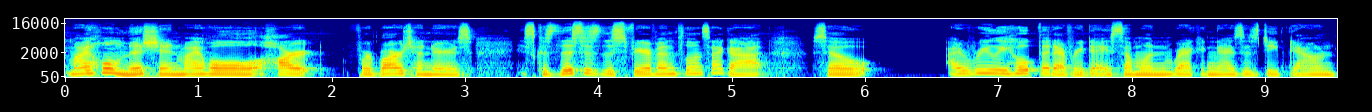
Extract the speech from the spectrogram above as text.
my whole mission, my whole heart for bartenders is because this is the sphere of influence I got. So, I really hope that every day someone recognizes deep down,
